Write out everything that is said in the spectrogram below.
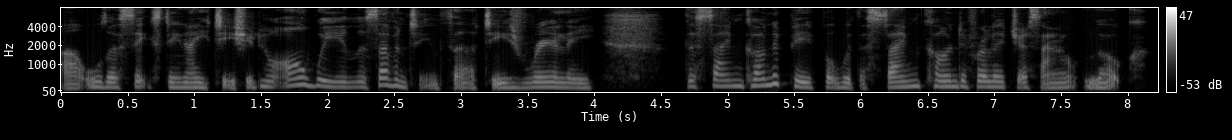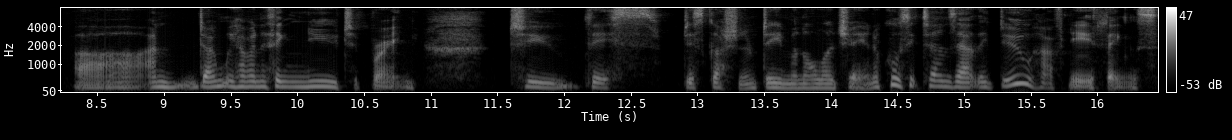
uh, or the 1680s? You know, are we in the 1730s really the same kind of people with the same kind of religious outlook? Uh, and don't we have anything new to bring to this discussion of demonology. And of course, it turns out they do have new things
